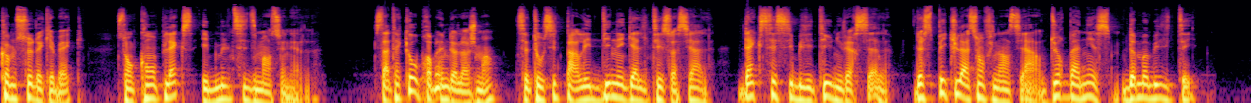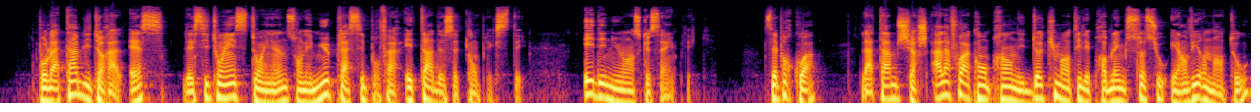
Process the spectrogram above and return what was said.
comme ceux de Québec, sont complexes et multidimensionnelles. S'attaquer aux problèmes de logement, c'est aussi de parler d'inégalité sociale, d'accessibilité universelle, de spéculation financière, d'urbanisme, de mobilité, pour la table littorale S, les citoyens et citoyennes sont les mieux placés pour faire état de cette complexité et des nuances que ça implique. C'est pourquoi la table cherche à la fois à comprendre et documenter les problèmes sociaux et environnementaux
